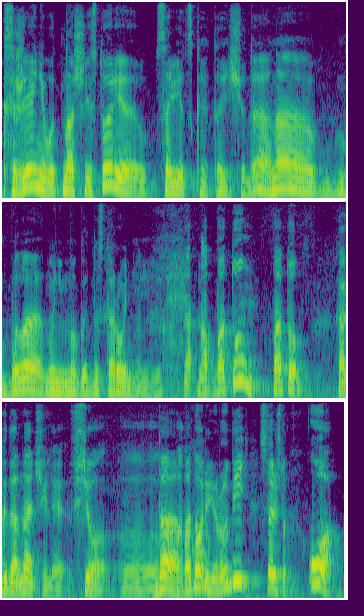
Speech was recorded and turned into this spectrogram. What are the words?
к сожалению, вот наша история советская, та еще, да, она была ну, немного односторонней. А, а потом, потом, когда начали все э, да, потом... рубить, стали что, о,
